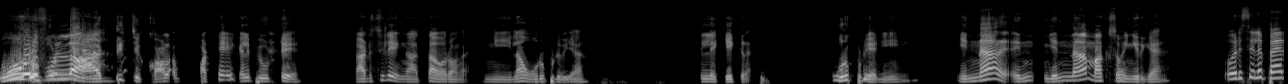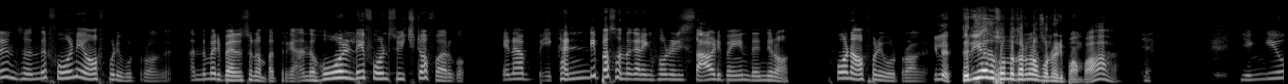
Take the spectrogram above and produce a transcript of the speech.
ஊரு ஊரு ஃபுல்லா ஃபுல்லா. அடிச்சு கொல பட்டைய கிளப்பி விட்டு, கடைசில எங்க அத்தா வருவாங்க. "நீலாம் உருப்படுவியா?" "இல்ல கேட்கிறேன். உருப்படுவியா நீ? என்ன என் என்ன மார்க்ஸ் வாங்கியிருக்க?" ஒரு சில பேரண்ட்ஸ் வந்து ஃபோனே ஆஃப் பண்ணி விட்டுருவாங்க. அந்த மாரி பேரண்ட்ஸும் நான் பார்த்துருக்கேன். அந்த ஹோல் டே ஃபோன் ஸ்விட்ச்ட் ஆஃபா இருக்கும். ஏன்னா, கண்டிப்பா சொந்தக்காரங்க ஃபோன் அடிச்சு சாவடிப்பாய்ங்கன்னு தெரிஞ்சிரும். ஃபோன ஆஃப் பண்ணி விட்டுருவாங்க. இல்ல தெரியாத சொந்தக்காரன்லாம் ஃபோன் அடிப்பான்பா. எங்கேயோ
